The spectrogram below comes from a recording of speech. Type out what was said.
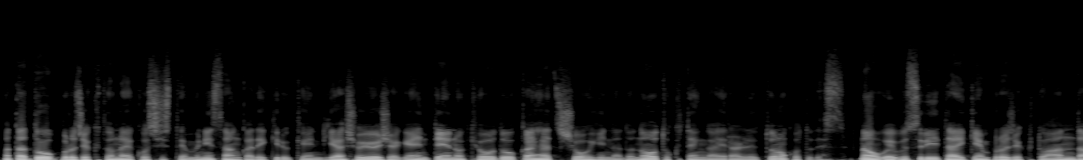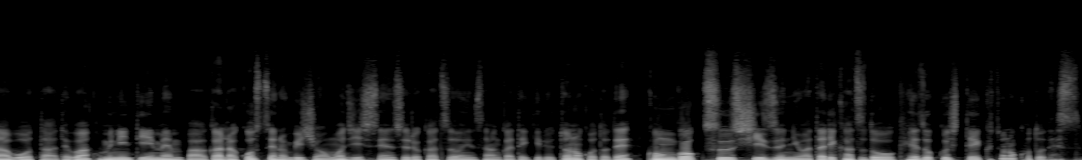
また同プロジェクトのエコシステムに参加できる権利や所有者限定の共同開発商品などの特典が得られるとのことです。なお Web3 体験プロジェクトアンダーウォーターではコミュニティメンバーがラコステのビジョンを実践する活動に参加できるとのことで今後数シーズンにわたり活動を継続していくとのことです。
